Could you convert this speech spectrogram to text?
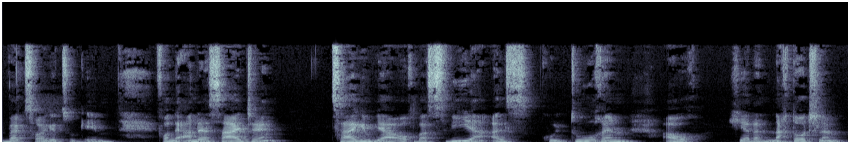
Werkzeuge zu geben. Von der anderen Seite zeigen wir auch, was wir als Kulturen auch hier nach Deutschland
